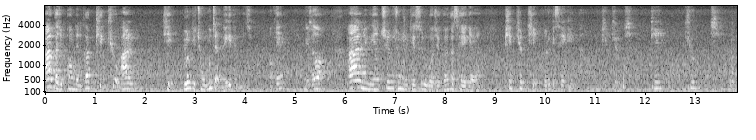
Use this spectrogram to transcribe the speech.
R, R까지 포함되니까 P, Q, R, T 이렇게 총 문자를 내게 되는 거지. 오케이? 그래서 R 유기한 최소 충분히 개수를 구하실 거니까 세 개, P, Q, T 이렇게 세개 있다. P, Q, T, P, Q, T 이렇게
